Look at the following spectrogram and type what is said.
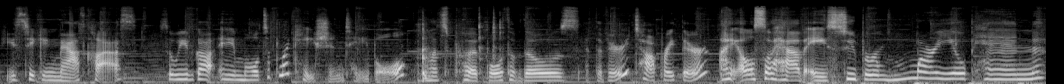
He's taking math class. So we've got a multiplication table. Let's put both of those at the very top right there. I also have a Super Mario pen.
